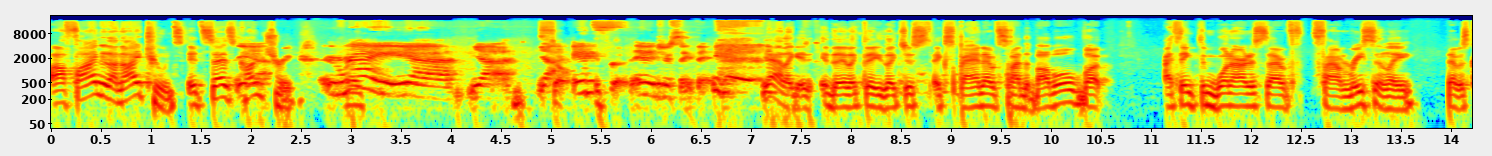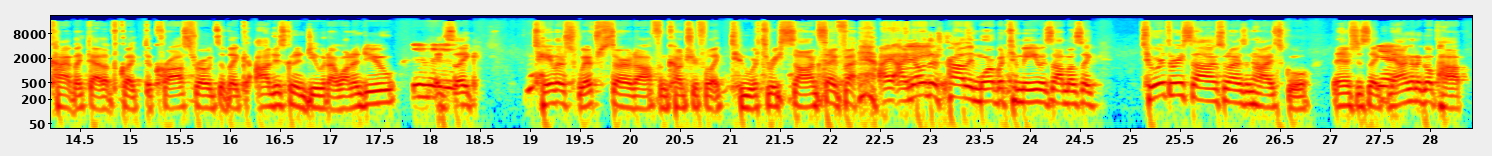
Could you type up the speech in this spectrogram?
I'll find it on iTunes. It says Yeah. country. Right. Yeah. Yeah. Yeah. So, it's, it's a- an interesting thing. yeah, like it, they like they like just expand outside the bubble. But I think the one artist that I've found recently that was kind of like that, of like the crossroads of like I'm just going to do what I want to do. Mm-hmm. It's like Taylor Swift started off in country for like two or three songs. I I, I know there's probably more, but to me it was almost like two or three songs when I was in high school. Then it's just like Yeah. now I'm going to go pop.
